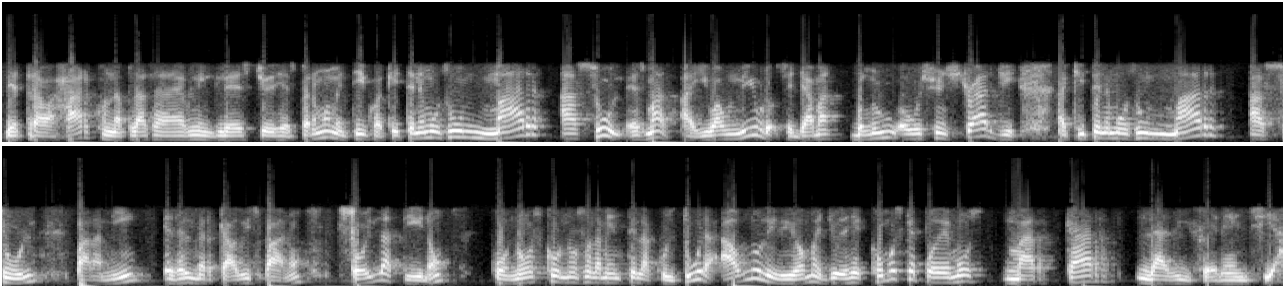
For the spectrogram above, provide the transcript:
de trabajar con la Plaza de Habla Inglés, yo dije, espera un momentico, aquí tenemos un mar azul. Es más, ahí va un libro, se llama Blue Ocean Strategy. Aquí tenemos un mar azul, para mí es el mercado hispano, soy latino, conozco no solamente la cultura, hablo el idioma, yo dije, ¿cómo es que podemos marcar la diferencia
